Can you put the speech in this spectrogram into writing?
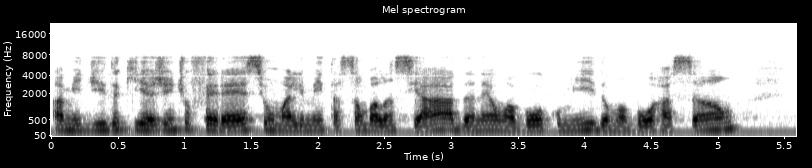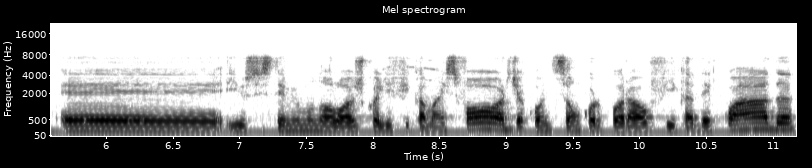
à medida que a gente oferece uma alimentação balanceada, né, uma boa comida, uma boa ração, é, e o sistema imunológico ali fica mais forte, a condição corporal fica adequada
